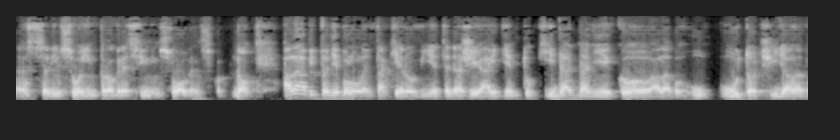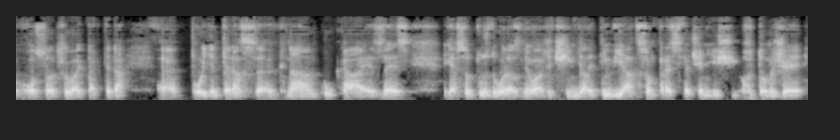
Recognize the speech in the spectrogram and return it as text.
s celým svojim progresívnym Slovenskom. No, ale aby to nebolo len také rovine, teda, že ja idem tu kýdať na niekoho, alebo útočiť, alebo osočovať, tak teda e, pôjdem teraz k nám, ku KSS. Ja som tu zdôrazňoval, že čím ďalej, tým viac som presvedčenejší o tom, že,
